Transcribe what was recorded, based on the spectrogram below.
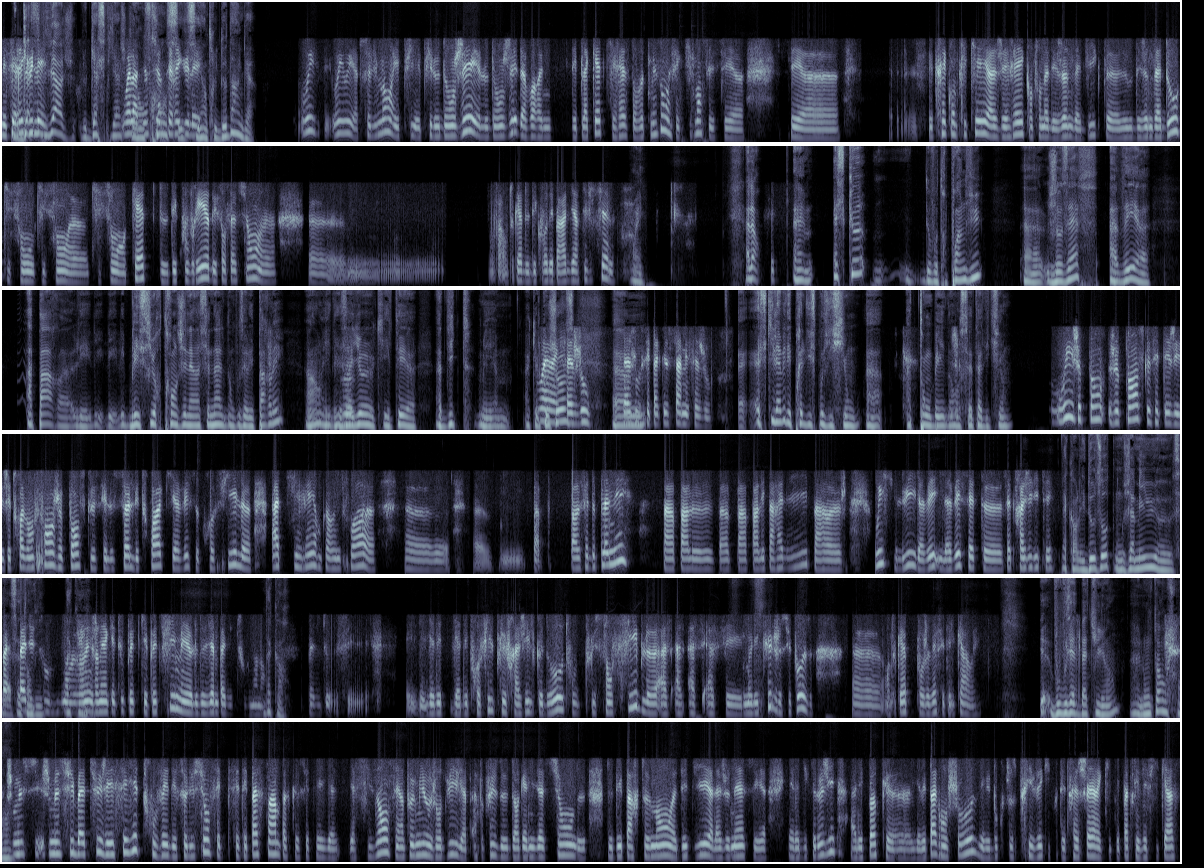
mais c'est régulé. Gaspillage, le gaspillage voilà, en France, c'est un truc de dingue. Oui, oui, oui, absolument. Et puis, et puis le danger, le danger d'avoir une des plaquettes qui restent dans votre maison. Effectivement, c'est euh, euh, c'est très compliqué à gérer quand on a des jeunes addicts euh, ou des jeunes ados qui sont qui sont qui sont en quête de découvrir des sensations enfin en tout cas de découvrir des paradis artificiels. Oui. Alors, est-ce que de votre point de vue, Joseph avait à part euh, les, blessures transgénérationnelles dont vous avez parlé, hein, et des aïeux qui étaient euh, addicts, mais euh, à quelque chose. ça joue. ça joue. C'est pas que ça, mais ça joue. Est-ce qu'il avait des prédispositions à, tomber dans cette addiction? Oui, je pense, je pense que c'était. J'ai trois enfants. Je pense que c'est le seul des trois qui avait ce profil attiré, encore une fois, par, le fait de planer, par, par le, par, par, les paradis. Par, oui, lui, il avait, il avait cette, cette fragilité. D'accord. Les deux autres n'ont jamais eu cette, pas, pas Du tout. J'en ai, ai, un qui est tout petit, qui est petit, mais le deuxième pas du tout. Non, non. D'accord. Pas du tout. Il y, a des, il y, a des, profils plus fragiles que d'autres ou plus sensibles à, à, à, ces molécules, je suppose. en tout cas, pour Joseph, c'était le cas, oui. Vous vous êtes battu hein, euh, longtemps, je crois. Je me suis, je battue. J'ai essayé de trouver des solutions. C'était pas simple parce que c'était il, y a six ans. C'est un peu mieux aujourd'hui. Il y a un peu plus d'organisation, de, départements euh, dédiés à la jeunesse et, à la dictologie. À l'époque, euh, il n'y avait pas grand-chose. Il y avait beaucoup de choses privées qui coûtaient très cher et qui n'étaient pas très efficaces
